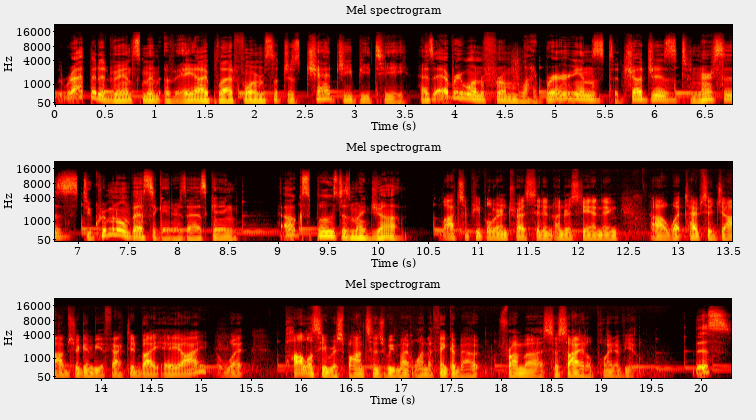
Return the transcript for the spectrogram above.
The rapid advancement of AI platforms such as ChatGPT has everyone from librarians to judges to nurses to criminal investigators asking, How exposed is my job? Lots of people are interested in understanding uh, what types of jobs are going to be affected by AI, what policy responses we might want to think about from a societal point of view. This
